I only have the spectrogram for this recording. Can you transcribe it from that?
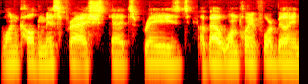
one called Miss Fresh that's raised about $1.4 billion.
